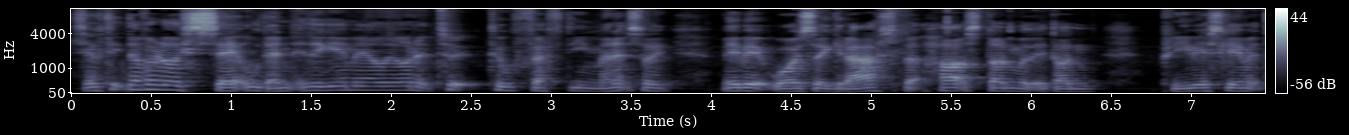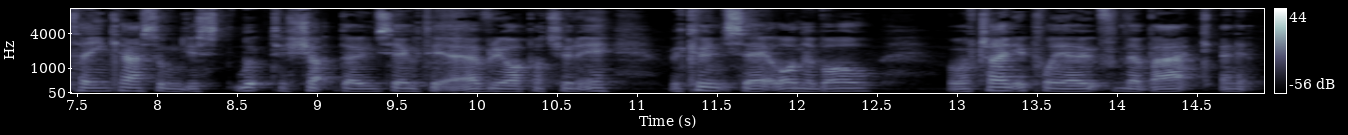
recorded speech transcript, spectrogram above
Celtic never really settled into the game early on. It took till 15 minutes. So maybe it was the grass, but Hearts done what they done previous game at Tynecastle and just looked to shut down Celtic at every opportunity. We couldn't settle on the ball. We were trying to play out from the back and it,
